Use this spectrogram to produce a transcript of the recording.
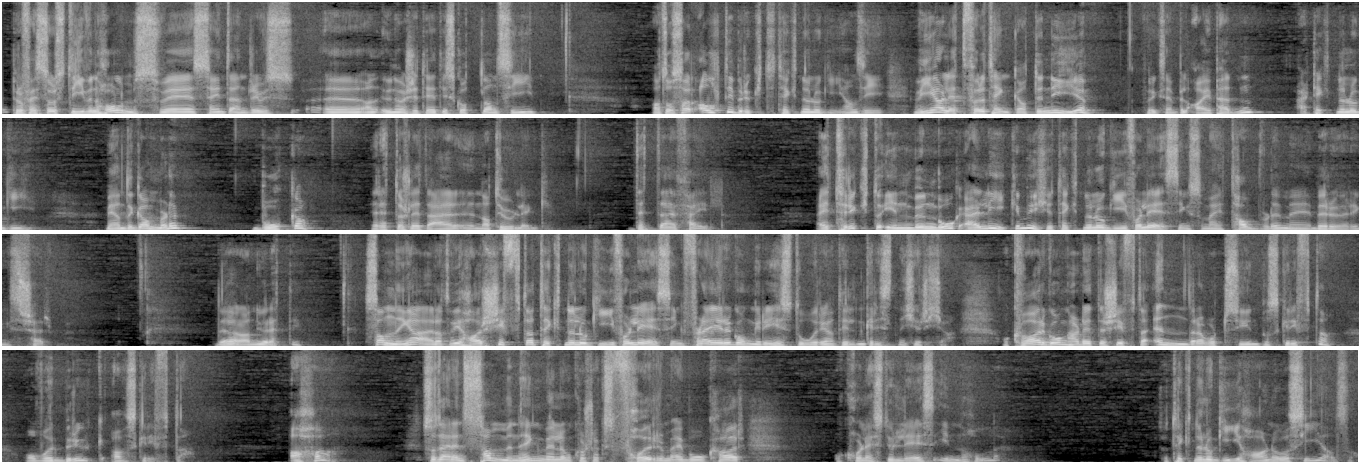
Professor Stephen Holmes ved St. Andrews eh, universitet i Skottland sier at oss har alltid brukt teknologi. Han sier vi har lett for å tenke at det nye, f.eks. iPaden, er teknologi, Men det gamle, boka, rett og slett er naturlig. Dette er feil. Ei trygt og innbundet bok er like mye teknologi for lesing som ei tavle med berøringsskjerm. Det har han jo rett i. Sanninga er at vi har skifta teknologi for lesing flere ganger i historia til den kristne kyrkja. Og hver gang har dette skifta endra vårt syn på Skrifta og vår bruk av Skrifta. Aha! Så det er en sammenheng mellom hva slags form ei bok har, og hvordan du leser innholdet. Så teknologi har noe å si, altså.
